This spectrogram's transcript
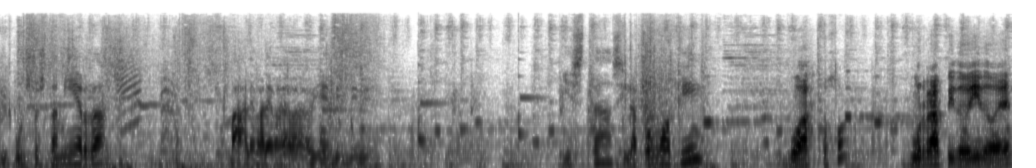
y pulso esta mierda. Vale, vale, vale, vale. Bien, bien, bien, bien. Y esta, si la pongo aquí. Buah. Ojo. Muy rápido he ido, eh.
